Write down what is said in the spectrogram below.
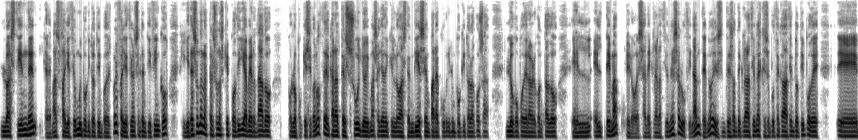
lo ascienden, y que además falleció muy poquito tiempo después, falleció en 75, que quizás es una de las personas que podía haber dado, por lo que se conoce del carácter suyo y más allá de que lo ascendiesen para cubrir un poquito la cosa, luego poder haber contado el, el tema, pero esa declaración es alucinante, ¿no? Es de esas declaraciones que se puse cada cierto tipo de eh,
